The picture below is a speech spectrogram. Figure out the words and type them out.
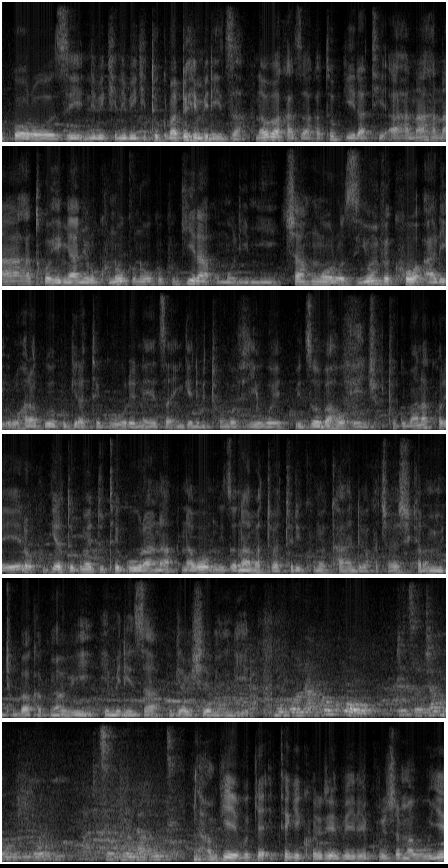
ubworozi n'ibiki n'ibiki tuguma duhimiriza nabo bakaza bakatubwira amubwira ati aha n'aha n'aha twohinyanya uku n'uku n'uku kugira umurimyi canke umworozi yumve ko ari uruhara rwiwe kugira ategure neza ingene ibitungwa vyiwe bizobaho ejo tugumana ko rero kugira tugume dutegurana nabo izo nama tuba turi kumwe kandi bakaca bashikana mu mitumba bakaguma bihimiriza kugira bishire mu ngiro mubona koko rizoja mu ngiro zogenda gute nabwiye burya itegeko rirebereye kurusha amabuye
